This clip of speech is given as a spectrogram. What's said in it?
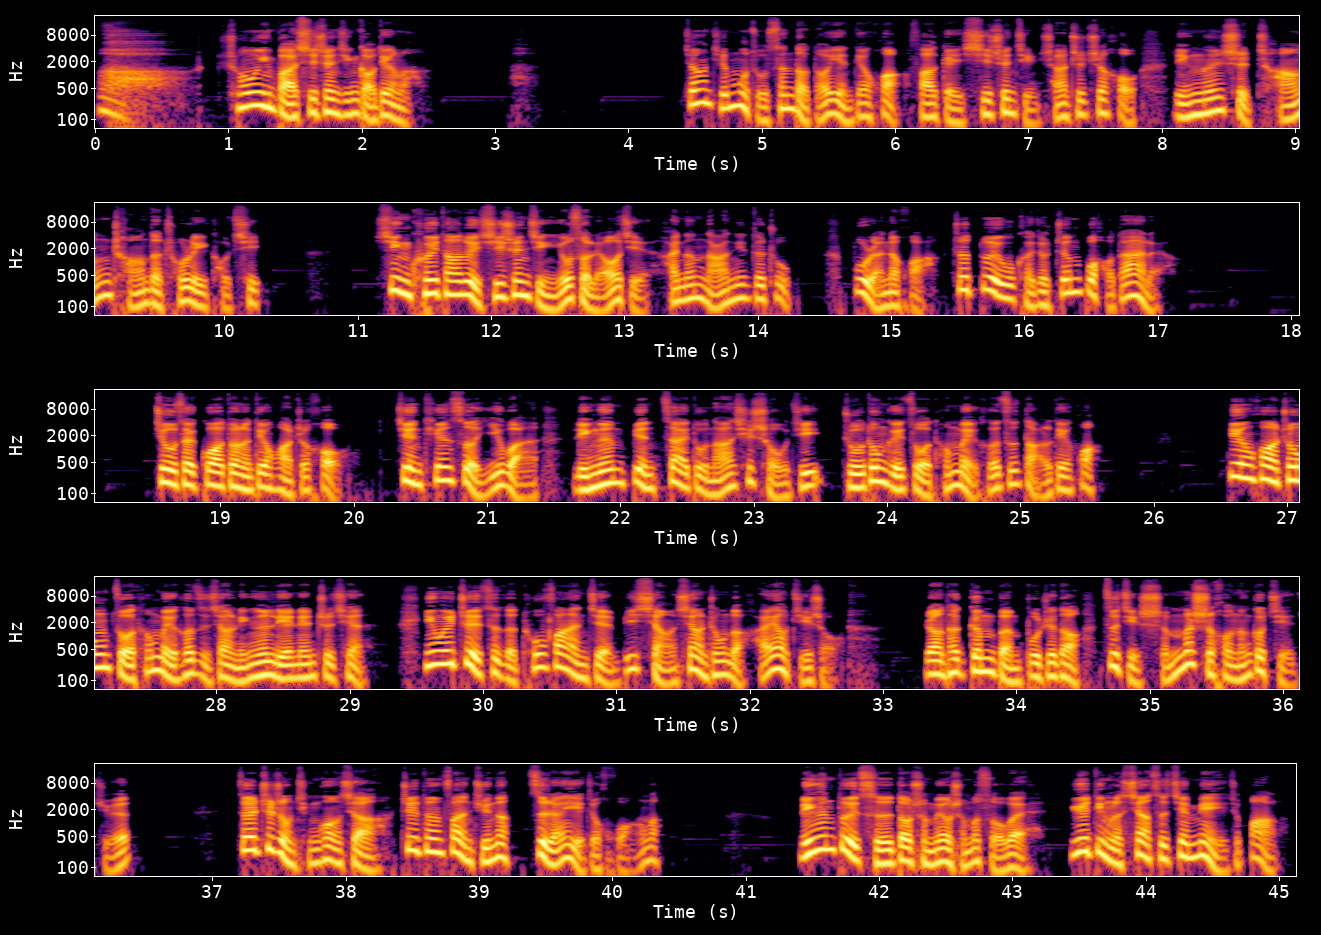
啊，终于把牺牲井搞定了。将节目组三岛导演电话发给西深井纱之之后，林恩是长长的出了一口气。幸亏他对西深井有所了解，还能拿捏得住，不然的话，这队伍可就真不好带了呀。就在挂断了电话之后，见天色已晚，林恩便再度拿起手机，主动给佐藤美和子打了电话。电话中，佐藤美和子向林恩连连致歉，因为这次的突发案件比想象中的还要棘手。让他根本不知道自己什么时候能够解决，在这种情况下，这顿饭局呢，自然也就黄了。林恩对此倒是没有什么所谓，约定了下次见面也就罢了。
